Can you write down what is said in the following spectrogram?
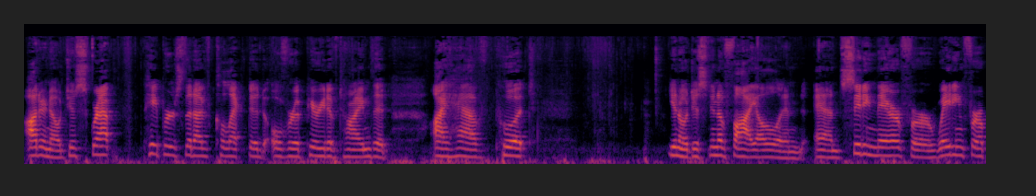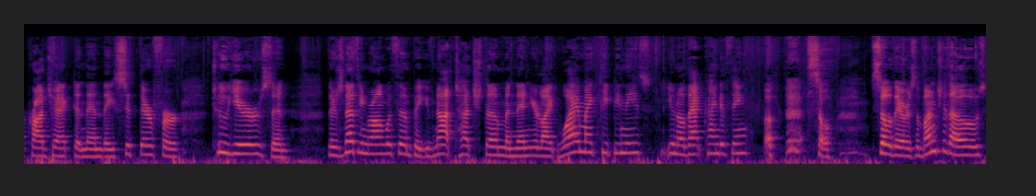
I don't know, just scrap papers that I've collected over a period of time that I have put you know, just in a file and, and sitting there for waiting for a project and then they sit there for two years and there's nothing wrong with them, but you've not touched them. And then you're like, why am I keeping these? You know, that kind of thing. so, so there's a bunch of those.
